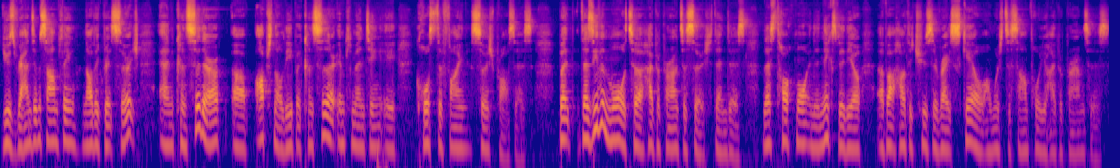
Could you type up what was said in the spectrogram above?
use random sampling, not a grid search, and consider, uh, optionally, but consider implementing a coarse-to-fine search process. But there's even more to hyperparameter search than this. Let's talk more in the next video about how to choose the right scale on which to sample your hyperparameters.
